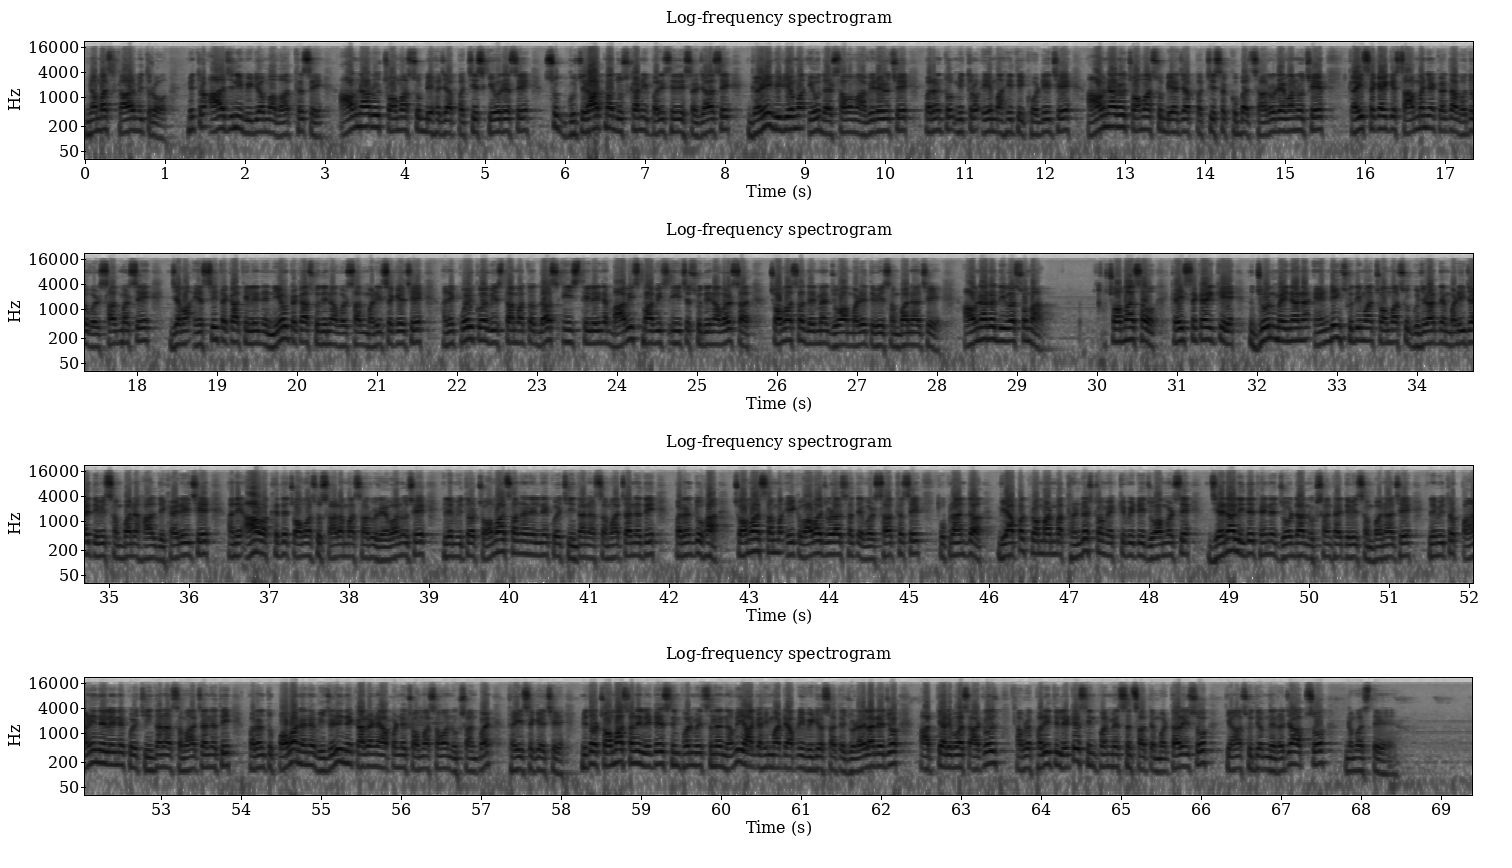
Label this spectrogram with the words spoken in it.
નમસ્કાર મિત્રો. મિત્રો, આજની વિડીયોમાં વાત થશે આવનારું ચોમાસું બે હજાર પચીસ કેવું રહેશે? શું ગુજરાતમાં દુષ્કાળની પરિસ્થિતિ સર્જાશે? ઘણી વિડીયોમાં એવું દર્શાવવામાં આવી રહ્યું છે, પરંતુ મિત્રો, એ માહિતી ખોટી છે. આવનારું ચોમાસું બે હજાર પચીસ ખૂબ જ સારું રહેવાનું છે. કહી શકાય કે સામાન્ય કરતાં વધુ વરસાદ મળશે, જેમાં એંસી ટકાથી લઈને નેવું ટકા સુધીના વરસાદ મળી શકે છે અને કોઈ કોઈ વિસ્તારમાં તો દસ ઇંચથી લઈને બાવીસ બાવીસ ઇંચ સુધીના વરસાદ ચોમાસા દરમિયાન જોવા મળે તેવી સંભાવના છે. આવનારા દિવસોમાં ચોમાસું કહી શકાય કે જૂન મહિનાના એન્ડિંગ સુધીમાં ચોમાસું ગુજરાતને મળી જાય તેવી સંભાવના હાલ દેખાઈ રહી છે અને આ વખતે ચોમાસું સારામાં સારું રહેવાનું છે. એટલે મિત્રો, ચોમાસાને લઈને કોઈ ચિંતાના સમાચાર નથી. પરંતુ હા, ચોમાસામાં એક વાવાઝોડા સાથે વરસાદ થશે. ઉપરાંત વ્યાપક પ્રમાણમાં થંડરસ્ટોમ એક્ટિવિટી જોવા મળશે, જેના લીધે થઈને જોરદાર નુકસાન થાય તેવી સંભાવના છે. એટલે મિત્રો, પાણીને લઈને કોઈ ચિંતાના સમાચાર નથી, પરંતુ પવન અને વીજળીને કારણે આપણને ચોમાસામાં નુકસાન પણ થઈ શકે છે. મિત્રો, ચોમાસાની લેટેસ્ટ ઇન્ફોર્મેશન અને નવી આગાહી માટે આપણી વીડિયો સાથે જોડાયેલા રહેજો. અત્યારે બસ આટલું જ. આપણે ફરીથી લેટેસ્ટ ઇન્ફોર્મેશન સાથે મળતા રહીશું. ત્યાં સુધી અમને રજા આપશો. નમસ્તે.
